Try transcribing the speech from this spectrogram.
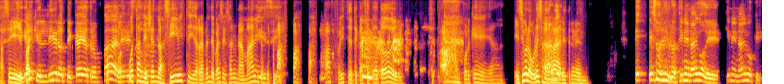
Así, si querés que el libro te caiga trompada, vos, vos estás leyendo así, ¿viste? Y de repente parece que sale una mano y te hace paf, paf, paf, paf, ¿viste? Te cachetea todo y ay, ¿por qué? Y encima lo volvés a agarrar, es tremendo. E, esos libros tienen algo, de, tienen algo que,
